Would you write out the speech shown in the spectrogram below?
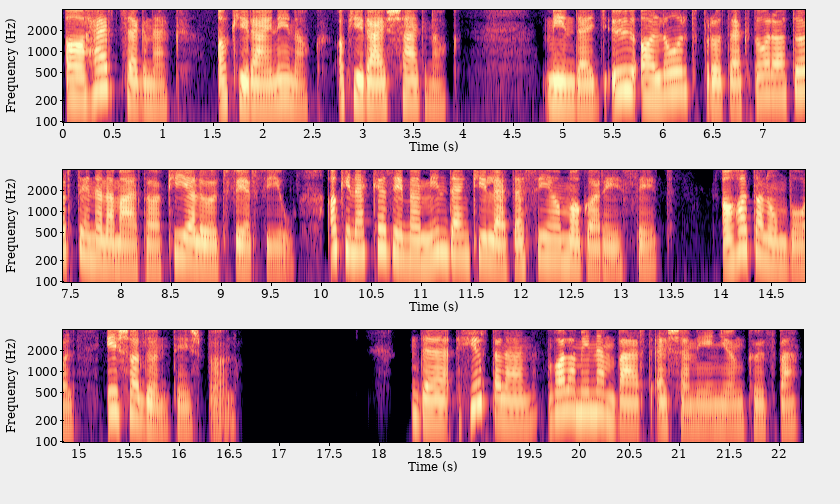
A hercegnek, a királynénak, a királyságnak? Mindegy, ő a Lord Protector a történelem által kijelölt férfiú, akinek kezében mindenki leteszi a maga részét. A hatalomból és a döntésből. De hirtelen valami nem várt esemény jön közbe.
